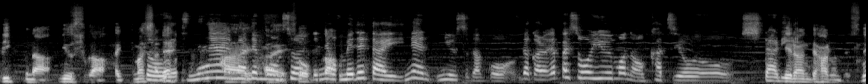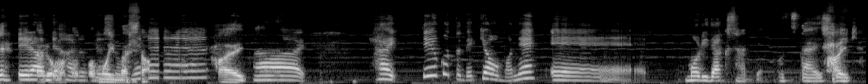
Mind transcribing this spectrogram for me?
ビッグなニュースが入ってましたね。そうですね。まあでも、はいそうやってね、おめでたいね、ニュースがこう、だからやっぱりそういうものを活用したり、選んではるんですね。選んではるんでしょう思いました。ね。はい。はい。はい。ということで、今日もね、えー、盛りだくさんでお伝えしていきたい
